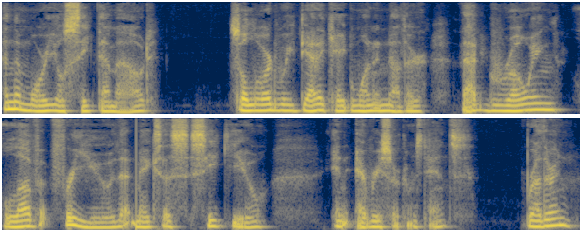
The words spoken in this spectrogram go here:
and the more you'll seek them out. So, Lord, we dedicate one another that growing love for you that makes us seek you in every circumstance. Brethren,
